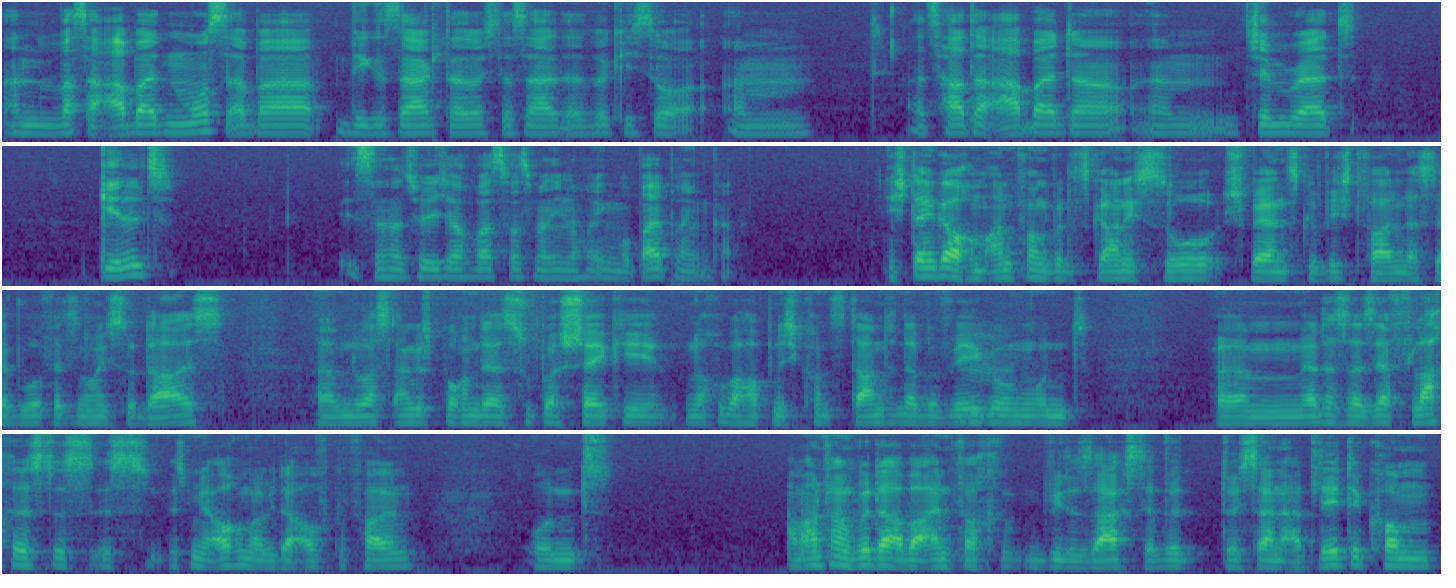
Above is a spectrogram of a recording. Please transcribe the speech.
an was er arbeiten muss. Aber wie gesagt, dadurch, dass er halt wirklich so ähm, als harter Arbeiter ähm, Jim Red gilt, ist das natürlich auch was, was man ihm noch irgendwo beibringen kann. Ich denke auch am Anfang wird es gar nicht so schwer ins Gewicht fallen, dass der Wurf jetzt noch nicht so da ist. Ähm, du hast angesprochen, der ist super shaky, noch überhaupt nicht konstant in der Bewegung mhm. und ähm, ja, dass er sehr flach ist, ist, ist, ist mir auch immer wieder aufgefallen. Und am Anfang wird er aber einfach, wie du sagst, er wird durch seine Athletik kommen.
